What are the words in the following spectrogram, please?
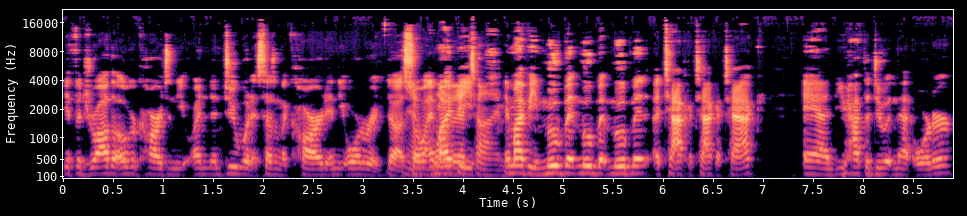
You have to draw the ogre cards in the and then do what it says on the card in the order it does. so it might be time. it might be movement, movement, movement, attack, attack, attack, and you have to do it in that order.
